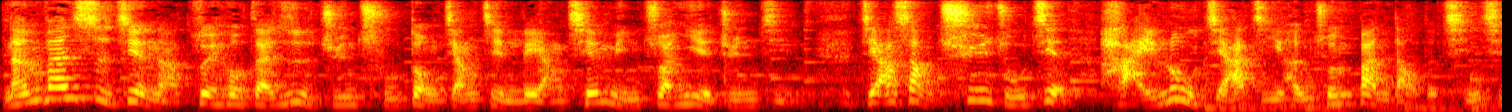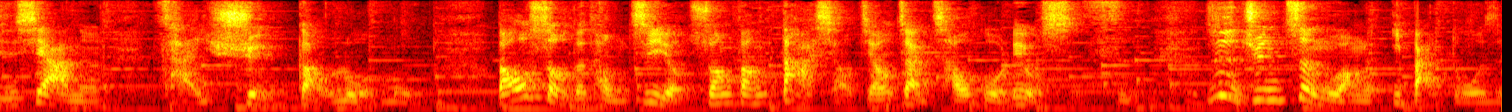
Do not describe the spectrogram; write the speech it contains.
南番事件呢、最后在日军出动将近两千名专业军警，加上驱逐舰海陆夹击恒春半岛的情形下呢，才宣告落幕。保守的统计有双方大小交战超过六十次，日军阵亡了一百多人，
